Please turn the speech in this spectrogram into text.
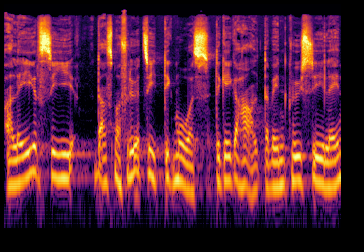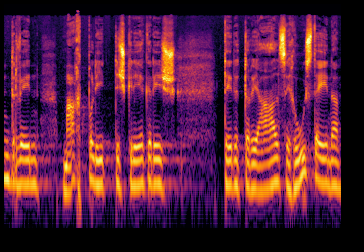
eine Lehre sein, dass man frühzeitig muss dagegen halten, wenn gewisse Länder, wenn machtpolitisch, kriegerisch, territorial sich ausdehnen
